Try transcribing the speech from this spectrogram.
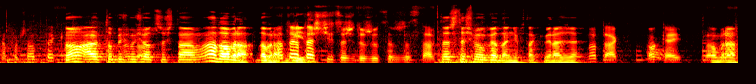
na początek? No, ale to byś No musiał coś tam... A dobra, dobra, No to ja git. też ci coś dorzucę w zestawie. To jesteśmy ugadani w takim razie. No tak, okej, Dobra. dobra.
